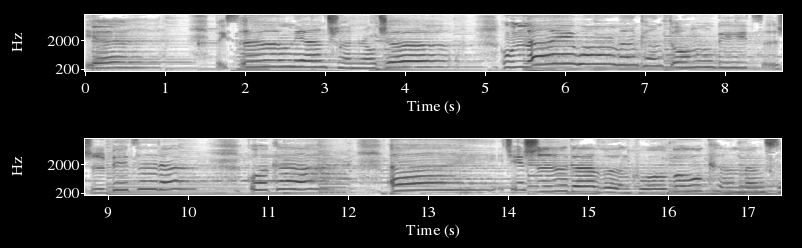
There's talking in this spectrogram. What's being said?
夜被思念缠绕着，无奈我们感动彼此是彼此的。过客，爱情是个轮廓，不可能自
